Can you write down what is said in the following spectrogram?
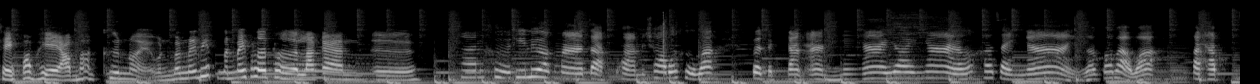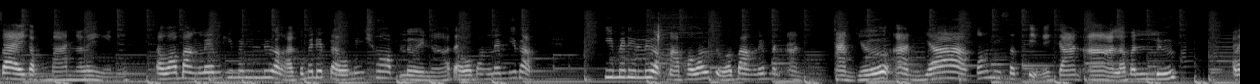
ใช้ความพยายามมากขึ้นหน่อย มันมันไม่มันไม่เพลิดเพลินละกัน เออใช่คือที่เลือกมาจากความชอบก็คือว่าเกิดจากการอ่านง่ายย่อยง่าย แล้วก็เข้าใจง่าย แล้วก็แบบว่าประทับใจกับมันอะไรอย่างเงี้ยแต่ว่าบางเล่มที่ไม่ได้เลือกอะก็ไม่ได้แปลว่าไม่ชอบเลยนะ แต่ว่าบางเล่มที่แบบ ที่ไม่ได้เลือกมาเพราะว่ารู้สึกว่าบางเล่มมันอ่านอ่านเยอะอ่านยากต้องมีสติในการอ่านแล้วมันลึกอะไร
